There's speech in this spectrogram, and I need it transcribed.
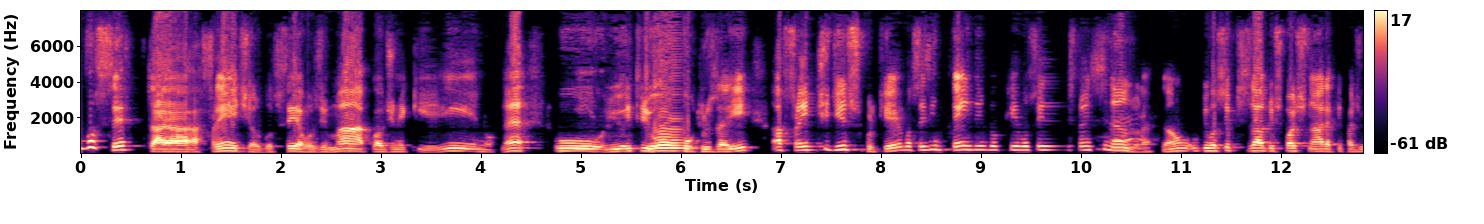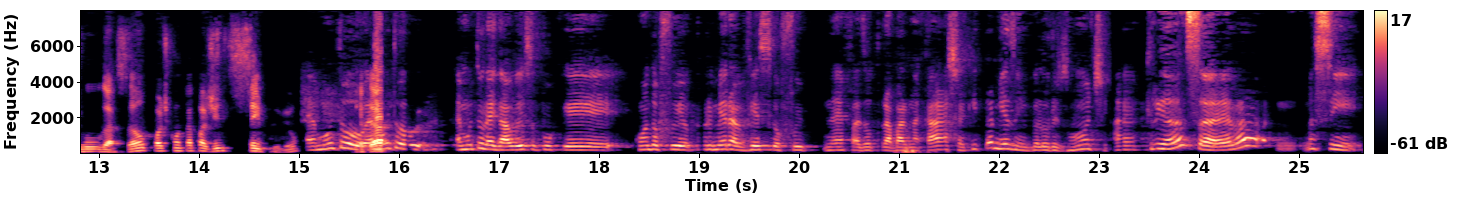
você estar tá à frente, você, a Rosimar, Claudine Quirino, né? O, entre outros aí, à frente disso, porque vocês entendem do que vocês estão ensinando, é. né? Então, o que você precisar do esporte na área aqui para divulgação, pode contar com a gente sempre, viu? É muito, é, é muito, é muito legal isso, porque quando eu fui, a primeira vez que eu fui né, fazer o trabalho na Caixa, aqui até mesmo em Belo Horizonte, a criança, ela, assim,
